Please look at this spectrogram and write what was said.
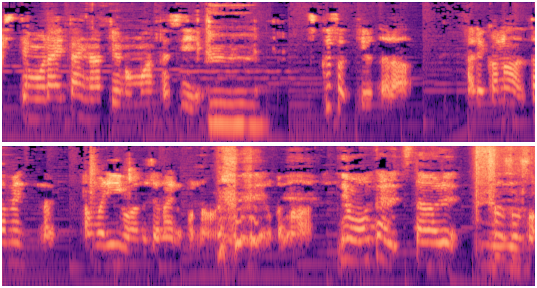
知ってもらいたいなっていうのもあったし、うん。尽くすって言ったら、あれかな、ダメな、あんまりいいワードじゃないのかな。でもわかる、伝わる。そうそうそう、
